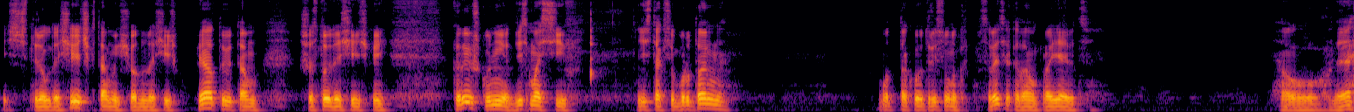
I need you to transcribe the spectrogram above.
из четырех дощечек, там еще одну дощечку, пятую, там шестой дощечкой крышку. Нет, здесь массив. Здесь так все брутально. Вот такой вот рисунок. Представляете, когда он проявится? О, да?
